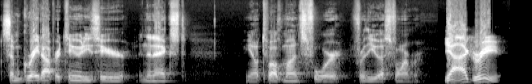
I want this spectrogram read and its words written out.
some great opportunities here in the next you know 12 months for for the U.S. farmer. Yeah, I agree.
